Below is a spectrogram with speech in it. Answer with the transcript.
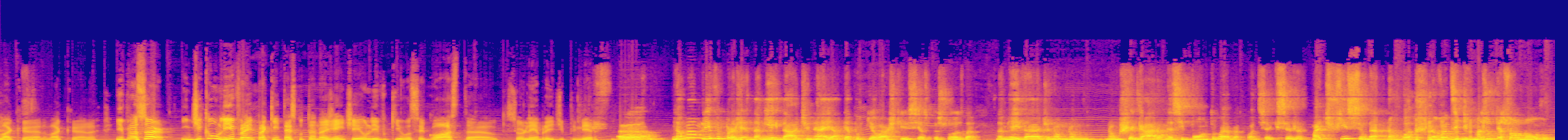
Bacana, bacana. E professor, indica um livro aí para quem está escutando a gente, aí, um livro que você gosta, o que o senhor lembra aí de primeiro? Uh, não é um livro para gente da minha idade, né? Até porque eu acho que se as pessoas da, da minha idade não, não, não chegaram nesse ponto, pode ser que seja mais difícil, né? Não vou, não vou dizer, mas o pessoal novo.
